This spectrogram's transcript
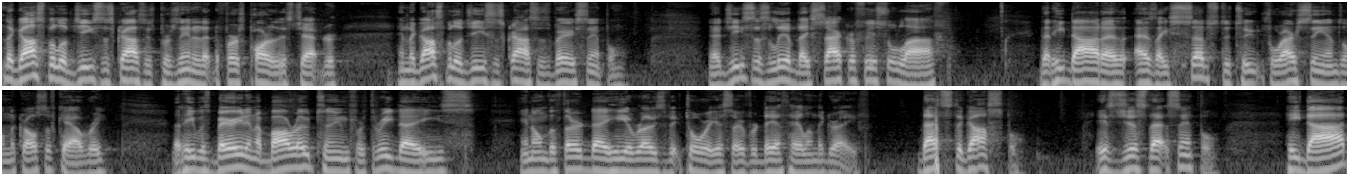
The gospel of Jesus Christ is presented at the first part of this chapter, and the gospel of Jesus Christ is very simple that Jesus lived a sacrificial life, that he died as, as a substitute for our sins on the cross of Calvary, that he was buried in a borrowed tomb for three days, and on the third day he arose victorious over death, hell, and the grave. That's the gospel. It's just that simple. He died,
